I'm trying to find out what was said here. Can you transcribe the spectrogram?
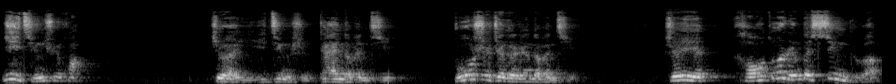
易情绪化。这一定是肝的问题，不是这个人的问题。所以，好多人的性格，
